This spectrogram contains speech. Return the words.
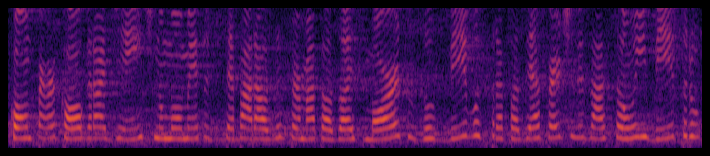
com o percol gradiente no momento de separar os espermatozoides mortos dos vivos para fazer a fertilização in vitro.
